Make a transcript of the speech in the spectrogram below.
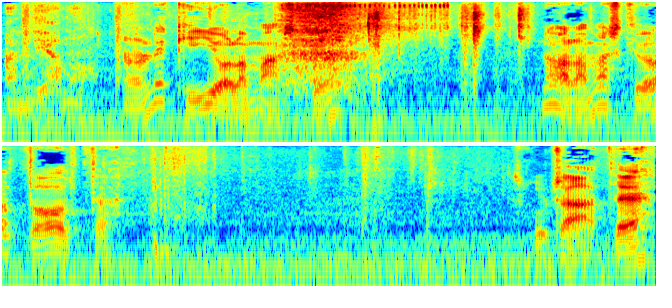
Andiamo. Non è che io ho la maschera? No, la maschera l'ho tolta. Scusate.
